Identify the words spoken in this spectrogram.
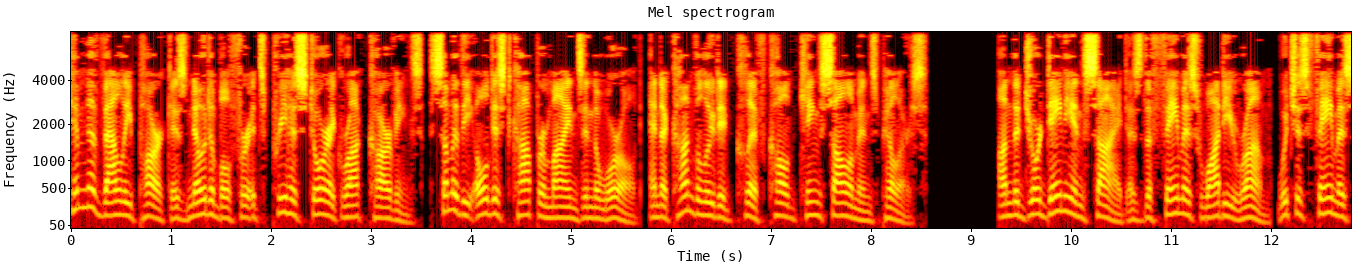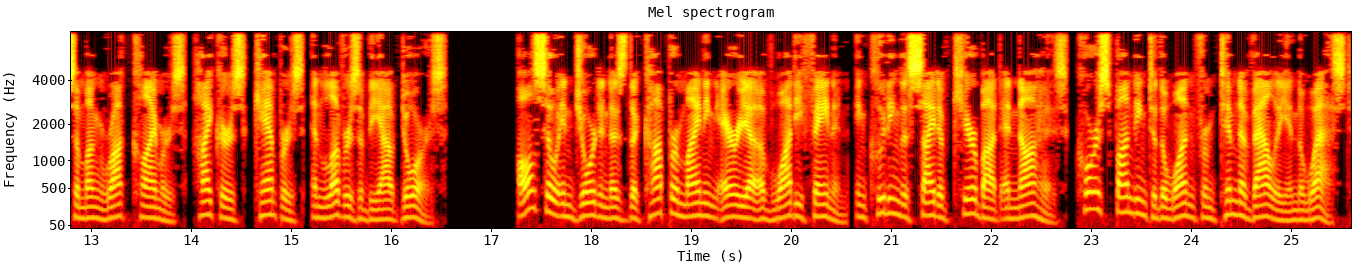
Timna Valley Park is notable for its prehistoric rock carvings, some of the oldest copper mines in the world, and a convoluted cliff called King Solomon's Pillars. On the Jordanian side is the famous Wadi Rum, which is famous among rock climbers, hikers, campers, and lovers of the outdoors. Also in Jordan is the copper mining area of Wadi Fainan, including the site of Kirbat and Nahas, corresponding to the one from Timna Valley in the west.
